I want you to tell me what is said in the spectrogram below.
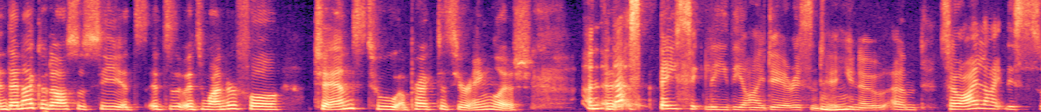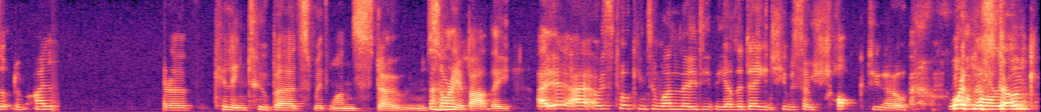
And then I could also see it's it's it's wonderful chance to practice your English. And uh, that's basically the idea, isn't it? Mm-hmm. You know, um, so I like this sort of I of killing two birds with one stone. Uh-huh. Sorry about the. I, I, was talking to one lady the other day, and she was so shocked. You know, with the stunk,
